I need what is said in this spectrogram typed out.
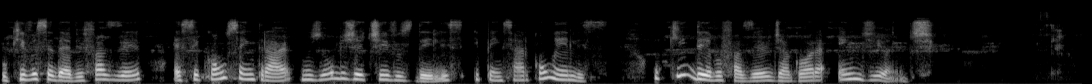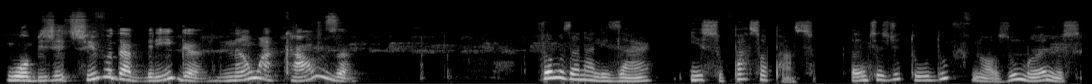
O que você deve fazer é se concentrar nos objetivos deles e pensar com eles. O que devo fazer de agora em diante? O objetivo da briga, não a causa? Vamos analisar isso passo a passo. Antes de tudo, nós humanos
